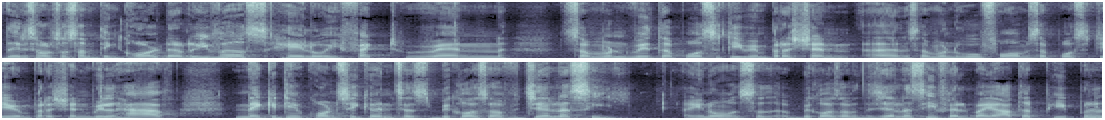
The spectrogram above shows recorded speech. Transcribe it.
There is also something called a reverse halo effect when someone with a positive impression and someone who forms a positive impression will have negative consequences because of jealousy you know so because of the jealousy felt by other people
